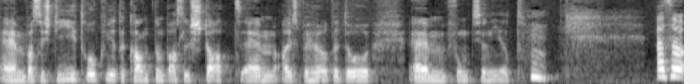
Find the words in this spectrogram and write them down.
Ähm, was ist dein Eindruck, wie der Kanton Basel-Stadt ähm, als Behörde hier ähm, funktioniert? Hm. Also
